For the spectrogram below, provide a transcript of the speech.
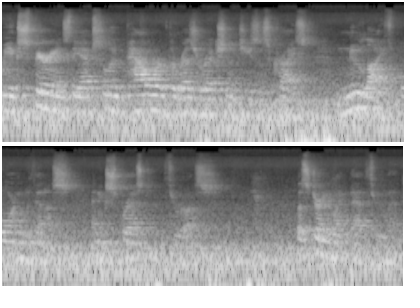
we experience the absolute power of the resurrection of Jesus Christ, new life born within us and expressed through us. Let's journey like that through Lent.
